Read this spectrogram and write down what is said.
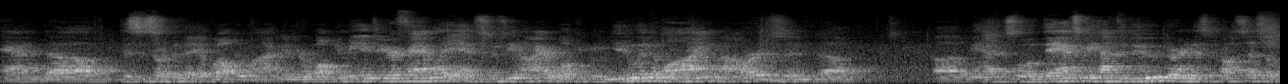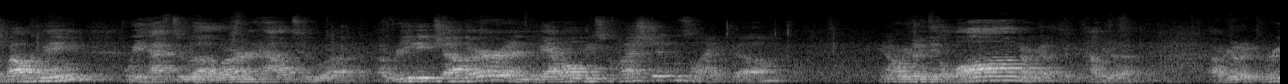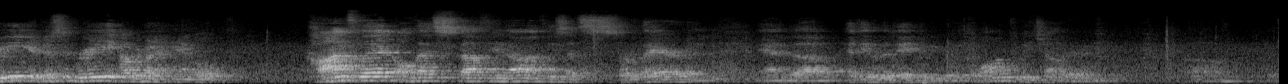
And uh, this is sort of the day of welcome. I mean, you're welcoming me into your family, and Susie and I are welcoming you into mine, ours. Uh, uh, we have this little dance we have to do during this process of welcoming. We have to uh, learn how to uh, read each other, and we have all these questions like, um, you know, are we going to get along? Are we going to, how are we going to, are we going to agree or disagree? How are we going to handle conflict, all that stuff, you know, at least that's sort of there. And, and uh, at the end of the day, do we really belong to each other?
